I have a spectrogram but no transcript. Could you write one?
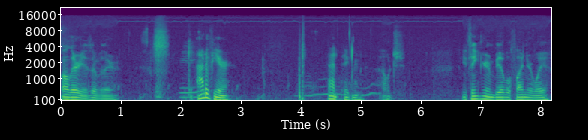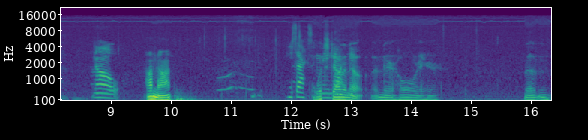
Oh, there he is over there. Get out of here. Bad Pigman. Ouch. You think you're gonna be able to find your way? No. I'm not. He's asking What's me down not and out in their hole right here? Nothing.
